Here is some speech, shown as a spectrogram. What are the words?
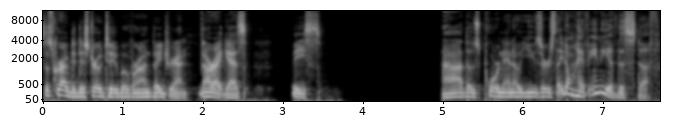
subscribe to DistroTube over on Patreon. All right, guys. Peace. Ah, those poor nano users, they don't have any of this stuff.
